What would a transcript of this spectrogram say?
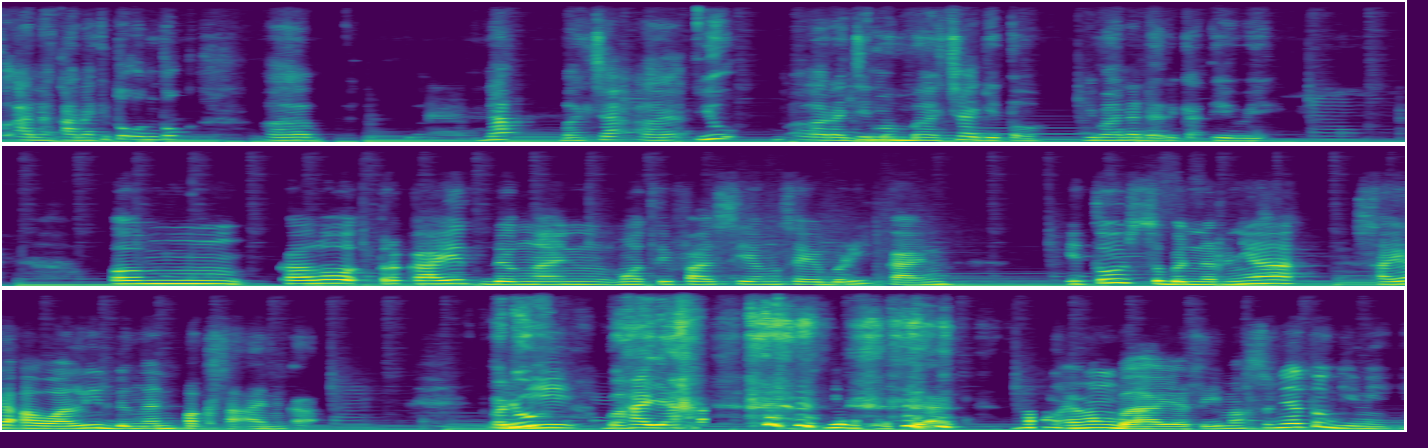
ke anak-anak itu untuk uh, nak baca uh, yuk uh, rajin membaca gitu gimana dari Kak Tiwi? Um, kalau terkait dengan motivasi yang saya berikan itu sebenarnya saya awali dengan paksaan kak. Waduh, Jadi, bahaya. ya, ya. Emang, emang bahaya sih. Maksudnya tuh gini,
